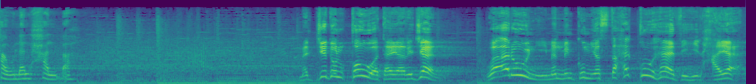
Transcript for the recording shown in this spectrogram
حول الحلبة. مجدوا القوة يا رجال وأروني من منكم يستحق هذه الحياة.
